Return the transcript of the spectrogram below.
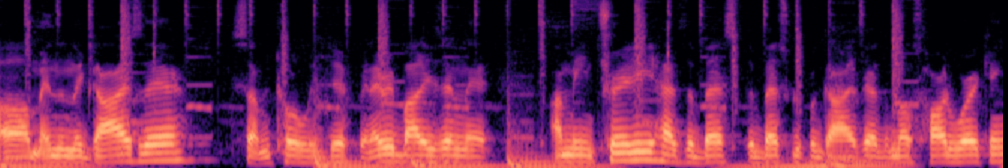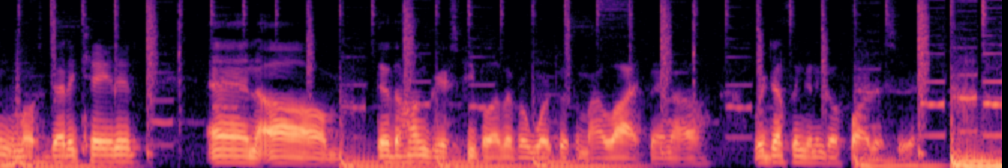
Um, and then the guys there, something totally different. Everybody's in there. I mean, Trinity has the best, the best group of guys. They're the most hardworking, the most dedicated, and um, they're the hungriest people I've ever worked with in my life. And uh, we're definitely going to go far this year.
